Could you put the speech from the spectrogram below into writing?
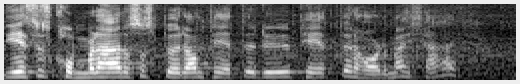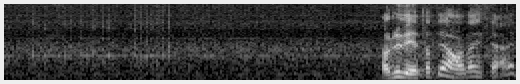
Jesus kommer der, og så spør han Peter, du, Peter, har du meg kjær? Ja, du vet at jeg har deg kjær.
